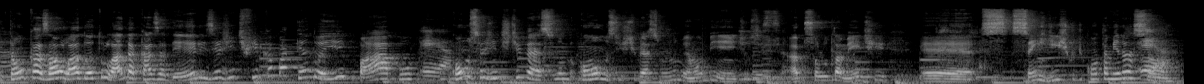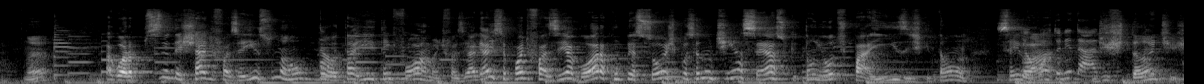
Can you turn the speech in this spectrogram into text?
Então o casal lá do outro lado da casa deles e a gente fica batendo aí papo, É. como se a gente estivesse no, como se estivéssemos no mesmo ambiente, ou Isso. seja, absolutamente é, sem risco de contaminação, né? Agora, precisa deixar de fazer isso? Não. Pô, tá aí, tem forma de fazer. Aliás, você pode fazer agora com pessoas que você não tinha acesso, que estão em outros países, que estão, sei lá, distantes,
